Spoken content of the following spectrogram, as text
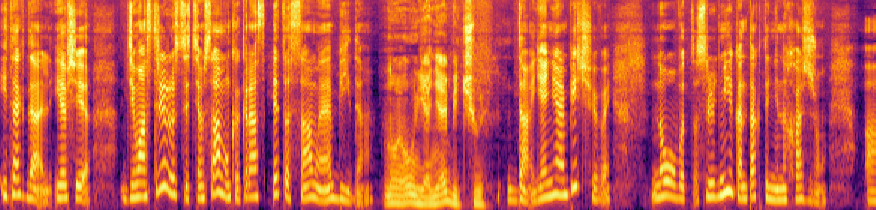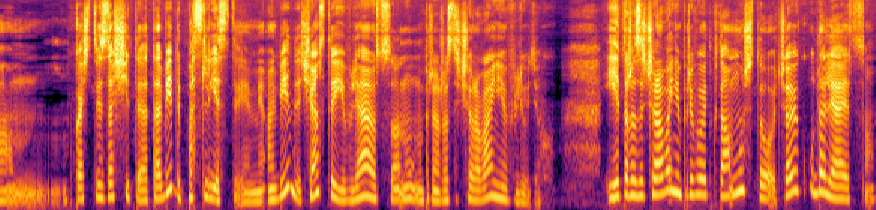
и так далее. И вообще демонстрируется тем самым как раз эта самая обида. Но я не обидчивый. Да, я не обидчивый, но вот с людьми контакта не нахожу. В качестве защиты от обиды, последствиями обиды часто являются, ну, например, разочарование в людях. И это разочарование приводит к тому, что человек удаляется,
